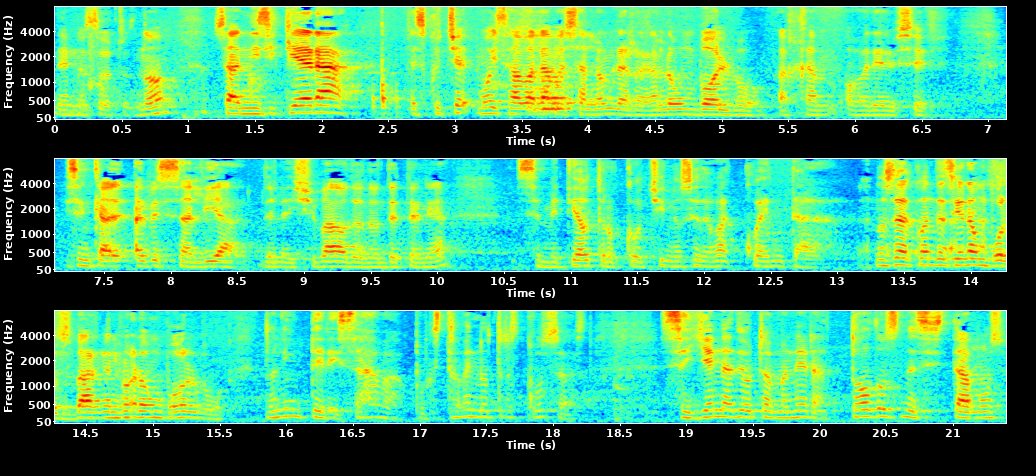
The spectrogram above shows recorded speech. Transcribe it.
de nosotros, ¿no? O sea, ni siquiera escuché, Moisés Abalaba Shalom le regaló un Volvo a Ham Obadiah Yosef. Dicen que a veces salía de la yeshiva o de donde tenía, se metía a otro coche y no se daba cuenta. No se daba cuenta si era un Volkswagen, no era un Volvo. No le interesaba porque estaba en otras cosas. Se llena de otra manera. Todos necesitamos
